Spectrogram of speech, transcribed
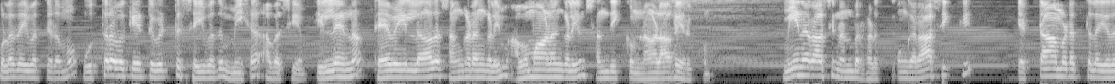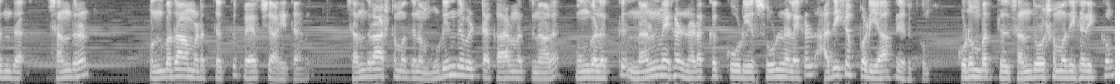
குலதெய்வத்திடமோ உத்தரவு கேட்டுவிட்டு செய்வது மிக அவசியம். இல்லைன்னா தேவையில்லாத சங்கடங்களையும் அவமானங்களையும் சந்திக்கும் நாளாக இருக்கும். மீனராசி நண்பர்களுக்கு உங்க ராசிக்கு எட்டாம் இடத்துல இருந்த சந்திரன் ஒன்பதாம் இடத்துக்கு பயிற்சி ஆகிட்டாரு. சந்திராஷ்டம தினம் முடிந்துவிட்ட காரணத்தினால உங்களுக்கு நன்மைகள் நடக்கக்கூடிய சூழ்நிலைகள் அதிகப்படியாக இருக்கும். குடும்பத்தில் சந்தோஷம் அதிகரிக்கும்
